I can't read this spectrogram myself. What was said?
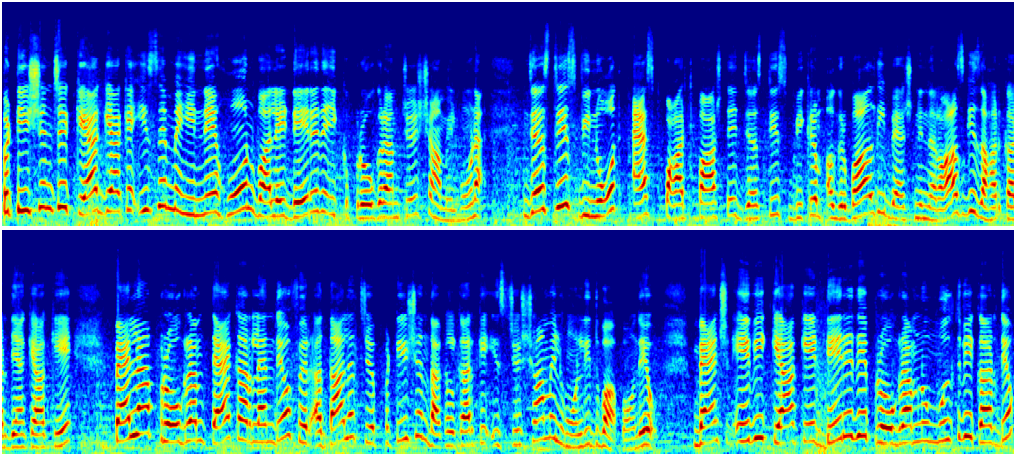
ਪਟੀਸ਼ਨ 'ਚ ਕਿਹਾ ਗਿਆ ਕਿ ਇਸੇ ਮਹੀਨੇ ਹੋਣ ਵਾਲੇ ਡੇਰੇ ਦੇ ਇੱਕ ਪ੍ਰੋਗਰਾਮ 'ਚ ਸ਼ਾਮਿਲ ਹੋਣਾ ਜਸਟਿਸ ਵਿਨੋਦ ਐਸ ਪਾਠਪਾਸ਼ ਤੇ ਜਸਟਿਸ ਵਿਕਰਮ ਅਗਰਵਾਲ ਦੀ ਬੈਂਚ ਨੇ ਨਾਰਾਜ਼ਗੀ ਜ਼ਾਹਰ ਕਰਦਿਆਂ ਕਿਹਾ ਕਿ ਪਹਿਲਾ ਪ੍ਰੋਗਰਾਮ ਤੈਅ ਕਰ ਲੈਂਦੇ ਹੋ, ਫਿਰ ਅਦਾਲਤ 'ਚ ਪਟੀਸ਼ਨ ਦਾਖਲ ਕਰਕੇ ਇਸ 'ਚ ਸ਼ਾਮਿਲ ਹੋਣ ਲਈ ਦਬਾਅ ਪਾਉਂਦੇ ਹੋ। ਬੈਂਚ ਨੇ ਇਹ ਵੀ ਕਿਹਾ ਕਿ ਡੇਰੇ ਦੇ ਪ੍ਰੋਗਰਾਮ ਨੂੰ ਮੁਲਤਵੀ ਕਰ ਦਿਓ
